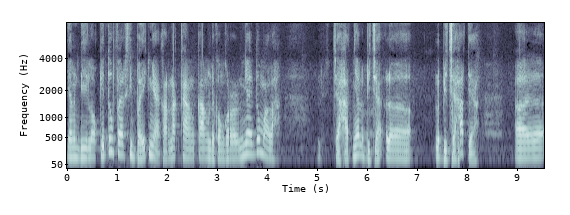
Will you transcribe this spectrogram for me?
yang di Loki itu versi baiknya karena Kang Kang the Conqueror-nya itu malah jahatnya lebih ja le lebih jahat ya. Uh,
